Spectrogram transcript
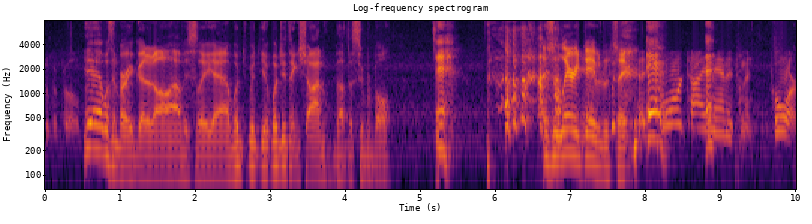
Super Bowl. Yeah, it wasn't very good at all, obviously. Yeah. What what what'd you think, Sean, about the Super Bowl? Eh. As Larry David would say. Poor time management. Poor.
